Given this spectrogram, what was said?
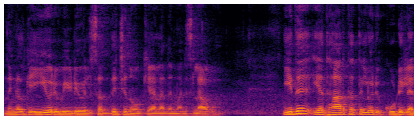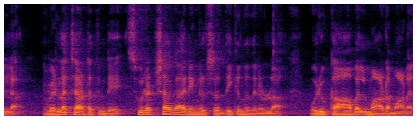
നിങ്ങൾക്ക് ഈ ഒരു വീഡിയോയിൽ ശ്രദ്ധിച്ചു നോക്കിയാൽ അത് മനസ്സിലാകും. ഇത് യഥാർത്ഥത്തിൽ ഒരു കുടിലല്ല. വെള്ളച്ചാട്ടത്തിന്റെ സുരക്ഷാ കാര്യങ്ങൾ ശ്രദ്ധിക്കുന്നതിനുള്ള ഒരു കാവൽ മാടമാണ്.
